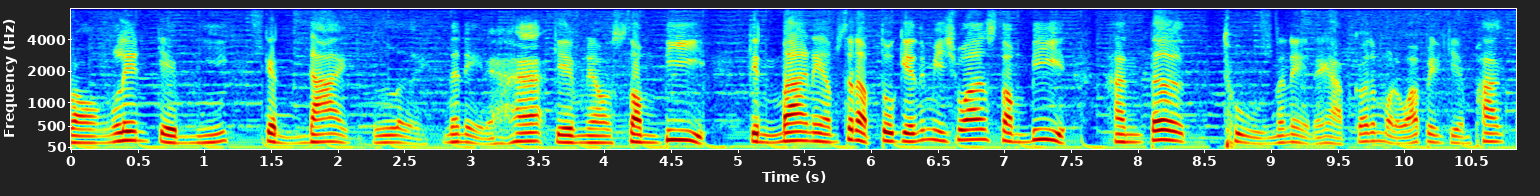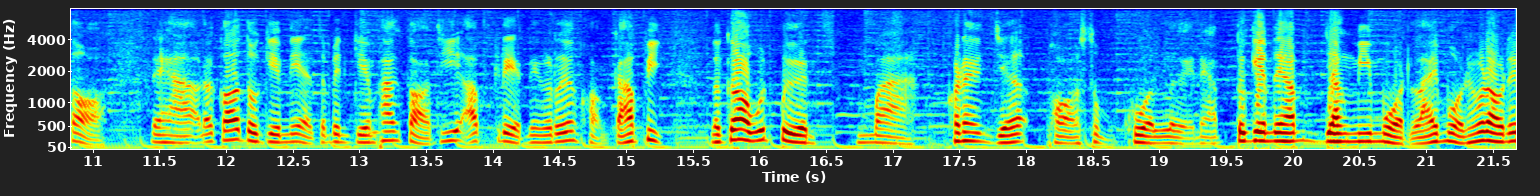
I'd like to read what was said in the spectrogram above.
ลองเล่นเกมนี้กันได้เลยนั่นเองนะฮะเกมแนวซอมบี้กันบ้างนะครับสำหรับตัวเกมที่มีชื่อว่า Zombie Hunter 2นั่นเองนะครับก็ต้องบอกเลยว่าเป็นเกมภาคต่อนะฮะแล้วก็ตัวเกมเนี่ยจะเป็นเกมภาคต่อที่อัปเกรดในเรื่องของกราฟิก แล้วก็อาวุธปืนมา ค่อนข้างเยอะพอสมควรเลยนะครับตัวเกมนะครับยังมีโหมดหลายโหมดให้เราได้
